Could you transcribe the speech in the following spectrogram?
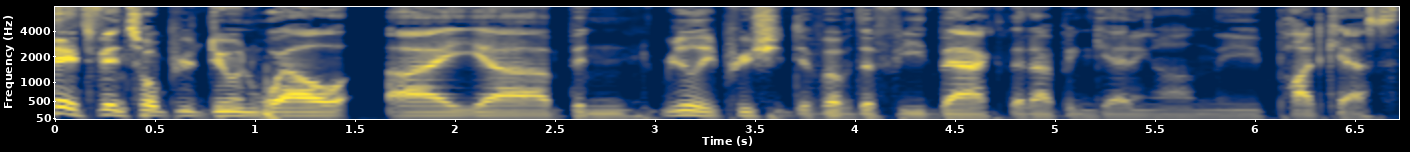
Hey, it's Vince. Hope you're doing well. I've uh, been really appreciative of the feedback that I've been getting on the podcast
